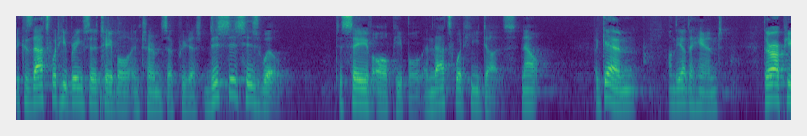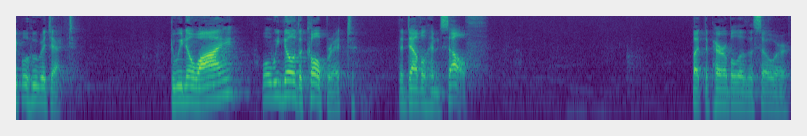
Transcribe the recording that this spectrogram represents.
because that's what he brings to the table in terms of predestination. This is his will to save all people, and that's what he does. Now, again, on the other hand, there are people who reject. Do we know why? Well, we know the culprit, the devil himself. But the parable of the sower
